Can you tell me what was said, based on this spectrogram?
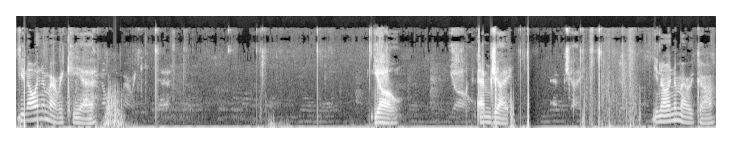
You know, in America, yeah. Yo. mj MJ. You know, in America.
